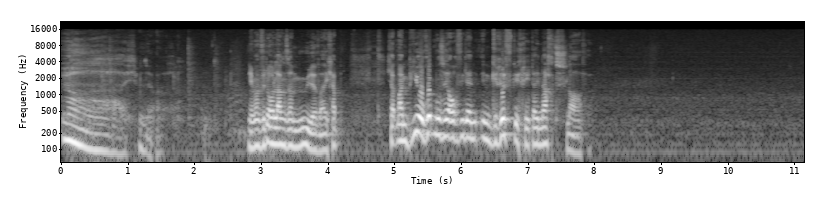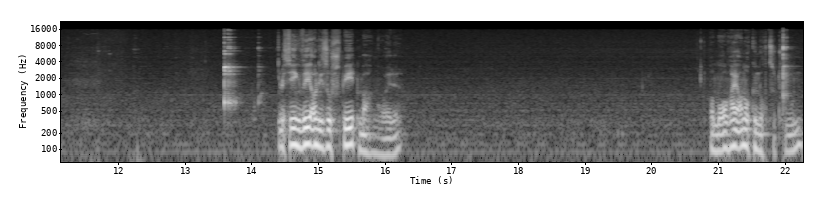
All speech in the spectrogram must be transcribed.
Ja, ich bin sehr. Ja, man wird auch langsam müde, weil ich habe ich habe meinen Biorhythmus ja auch wieder in, in den Griff gekriegt, dass ich nachts schlafe. Deswegen will ich auch nicht so spät machen heute. Aber morgen habe ich auch noch genug zu tun.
